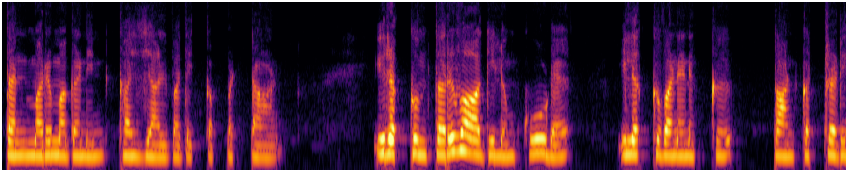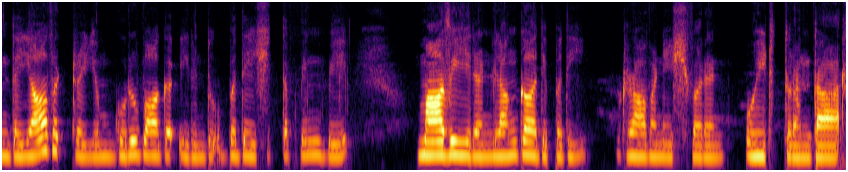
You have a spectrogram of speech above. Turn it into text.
தன் மருமகனின் கையால் வதைக்கப்பட்டான். இறக்கும் தருவாகிலும் கூட இலக்குவணனுக்கு தான் கற்றறிந்த யாவற்றையும் குருவாக இருந்து உபதேசித்த பின்பே மாவீரன் லங்காதிபதி ராவணேஸ்வரன் உயிர் துறந்தார்.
